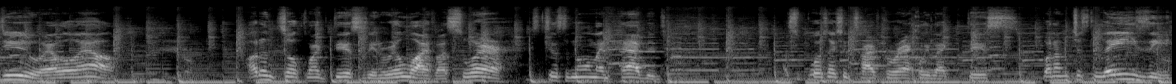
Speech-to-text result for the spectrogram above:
do, lol. I don't talk like this in real life, I swear. It's just an online habit. I suppose I should type correctly like this, but I'm just lazy.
